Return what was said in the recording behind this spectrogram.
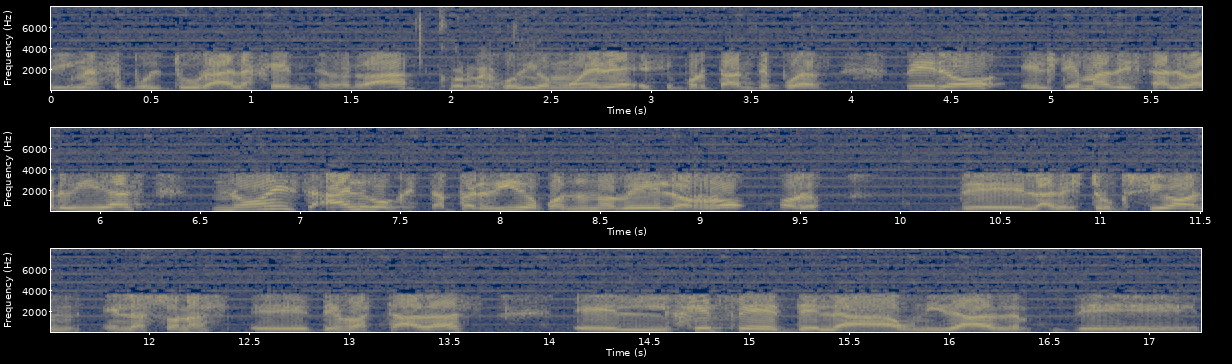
digna sepultura a la gente, ¿verdad? Correcto. Un judío muere, es importante, puedas... pero el tema de salvar vidas no es algo que está perdido cuando uno ve el horror de la destrucción en las zonas eh, devastadas. El jefe de la unidad de,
